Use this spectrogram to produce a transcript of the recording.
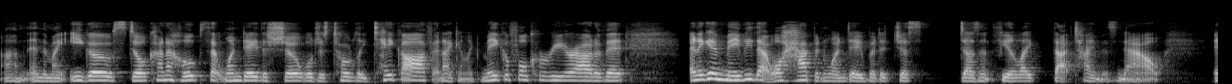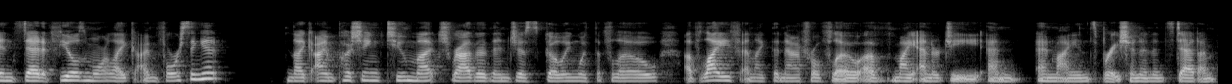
Um, and then my ego still kind of hopes that one day the show will just totally take off and I can like make a full career out of it. And again, maybe that will happen one day, but it just doesn't feel like that time is now. Instead, it feels more like I'm forcing it, like I'm pushing too much rather than just going with the flow of life and like the natural flow of my energy and and my inspiration and instead I'm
